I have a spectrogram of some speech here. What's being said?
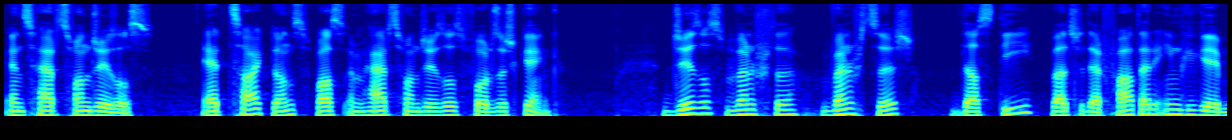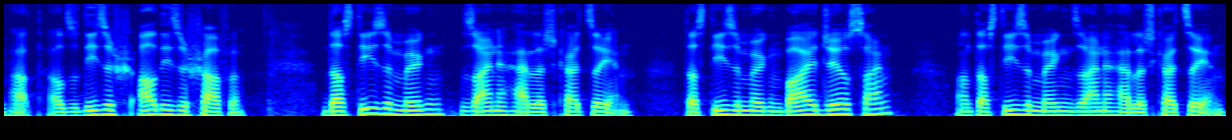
ins Herz von Jesus. Er zeigt uns, was im Herz von Jesus vor sich ging. Jesus wünschte, wünscht sich, dass die, welche der Vater ihm gegeben hat, also diese, all diese Schafe, dass diese mögen seine Herrlichkeit sehen, dass diese mögen bei Jesus sein und dass diese mögen seine Herrlichkeit sehen.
